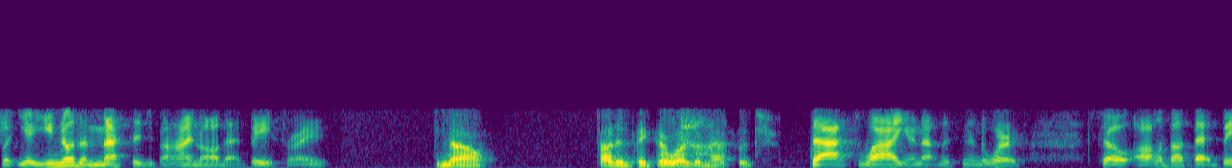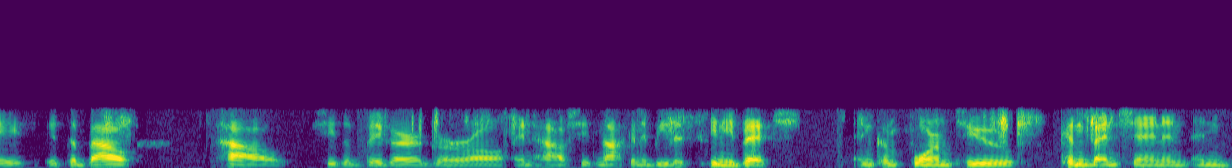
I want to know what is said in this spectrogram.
but yeah, you know the message behind all that bass, right? No, I didn't think there was a message. That's why you're not listening to words. So all about that bass, it's about how she's a bigger girl and how she's not going to be this skinny bitch and conform to convention and and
